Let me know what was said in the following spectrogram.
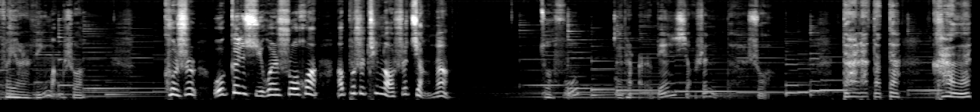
菲尔连忙说：“可是我更喜欢说话，而不是听老师讲呢。”佐夫在他耳边小声的说：“哒啦哒哒，看来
